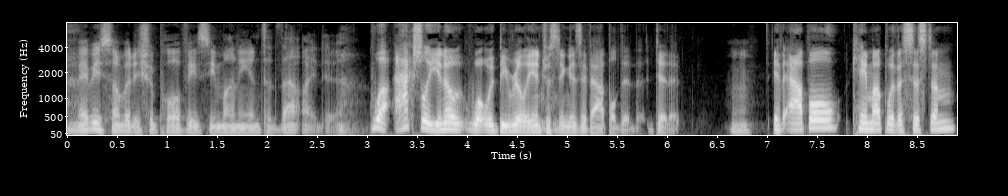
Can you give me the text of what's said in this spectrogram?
Maybe somebody should pull VC money into that idea. Well, actually, you know what would be really interesting is if Apple did did it. Hmm. If Apple came up with a system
